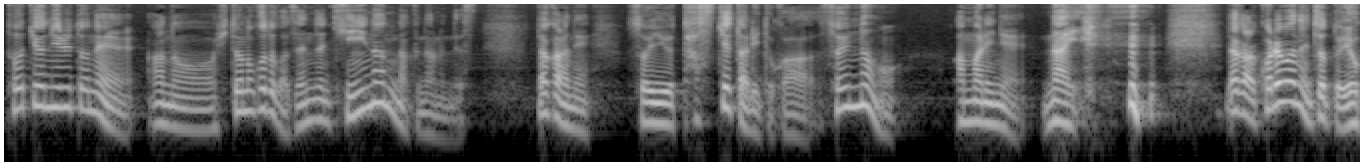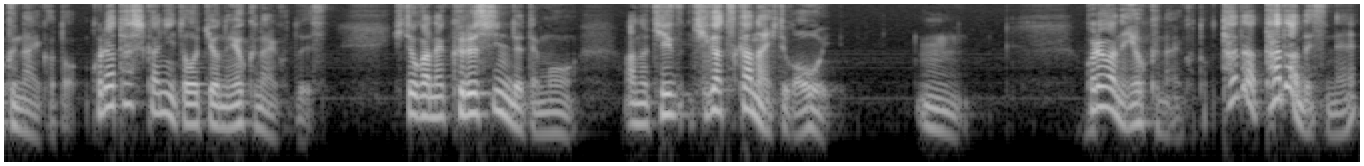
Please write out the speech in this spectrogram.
東京にいるとねあの人のことが全然気にならなくなるんです。だからねそういう助けたりとかそういうのもあんまりねない。だからこれはねちょっと良くないこと。これは確かに東京の良くないことです。人がね苦しんでてもあの気気が付かない人が多い、うん、これはね良くないこと。ただただですね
